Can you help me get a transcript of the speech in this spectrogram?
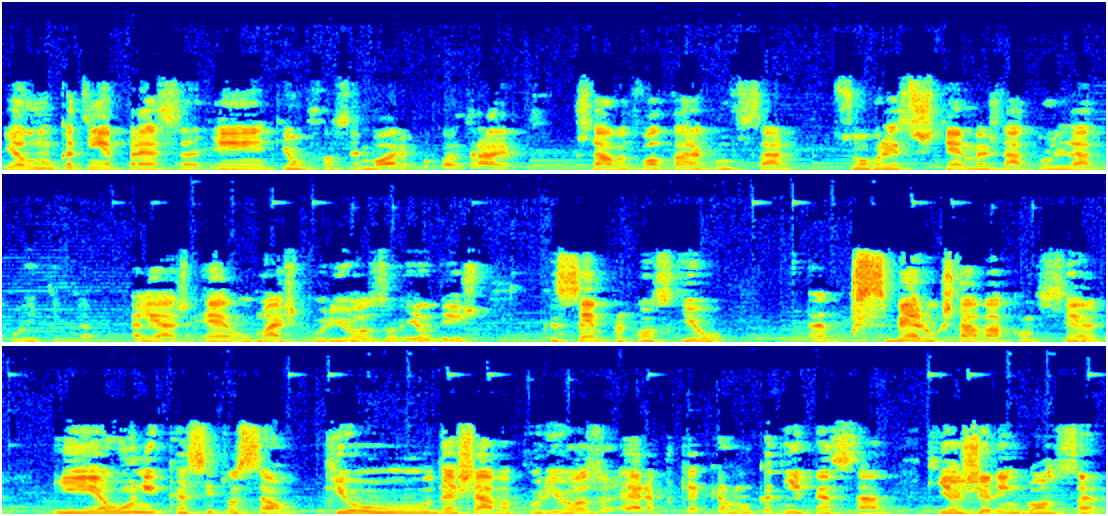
ele nunca tinha pressa em que eu me fosse embora, pelo contrário, gostava de voltar a conversar sobre esses temas da atualidade política. Aliás, é o mais curioso, ele diz que sempre conseguiu eh, perceber o que estava a acontecer e a única situação que o deixava curioso era porque é que ele nunca tinha pensado que a geringonça,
